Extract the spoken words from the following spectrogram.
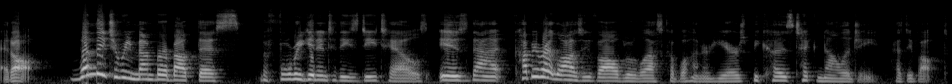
at all. One thing to remember about this before we get into these details is that copyright law has evolved over the last couple hundred years because technology has evolved.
